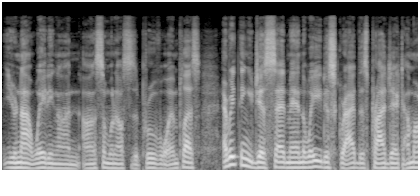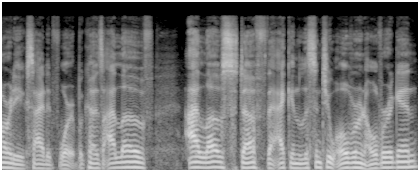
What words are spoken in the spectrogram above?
you're not waiting on on someone else's approval. And plus, everything you just said, man, the way you described this project, I'm already excited for it because I love I love stuff that I can listen to over and over again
